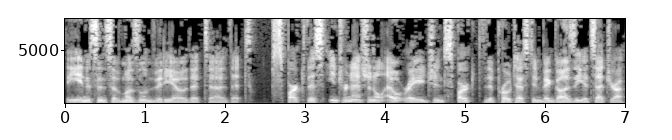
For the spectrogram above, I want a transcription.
the innocence of Muslim video that uh, that sparked this international outrage and sparked the protest in Benghazi, etc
